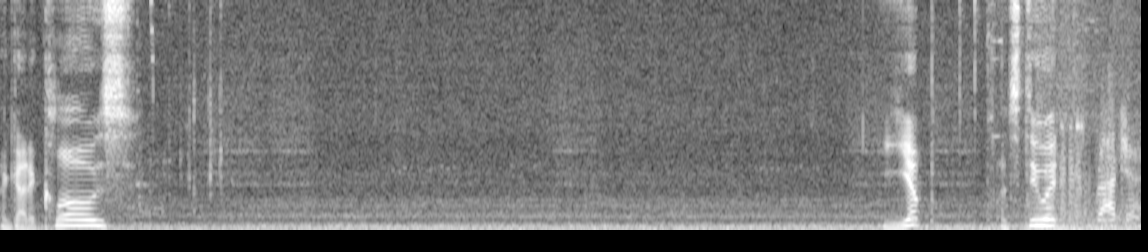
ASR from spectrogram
I got to close. Yep. Let's do it. Roger.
